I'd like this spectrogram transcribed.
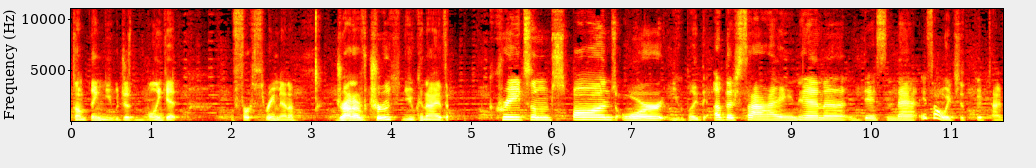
something you would just blink it for three mana. Drowner of Truth, you can either create some spawns or you can play the other side and uh, this and that. It's always just a good time.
